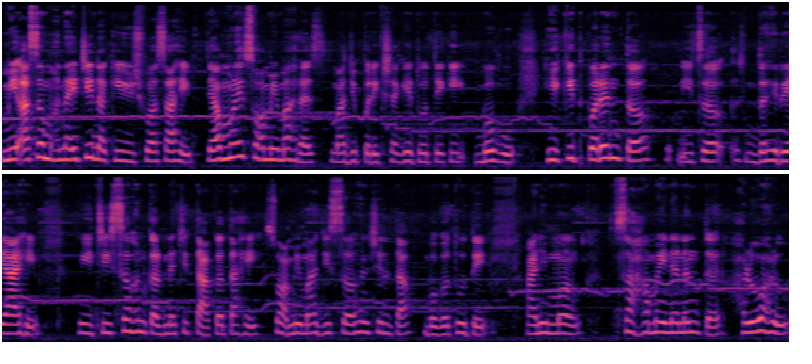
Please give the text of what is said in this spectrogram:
मी असं म्हणायची ना की विश्वास आहे. त्यामुळे स्वामी महाराज माझी परीक्षा घेत होते की बघू ही कितपर्यंत हिचं धैर्य आहे? हिची सहन करण्याची ताकद आहे. स्वामी माझी सहनशीलता बघत होते. आणि मग सहा महिन्यानंतर हळूहळू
